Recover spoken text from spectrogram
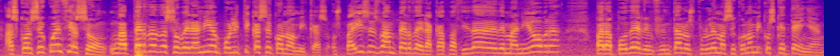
As consecuencias son unha perda da soberanía en políticas económicas. Os países van perder a capacidade de maniobra para poder enfrentar os problemas económicos que teñan.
